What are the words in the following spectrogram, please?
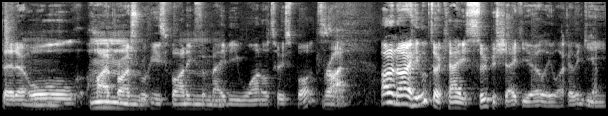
that are hmm. all high hmm. priced rookies fighting for hmm. maybe one or two spots. Right. I don't know. He looked okay. Super shaky early. Like I think he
